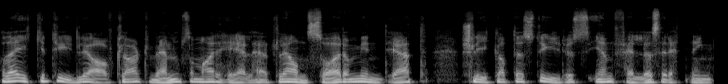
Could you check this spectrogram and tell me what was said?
og det er ikke tydelig avklart hvem som har helhetlig ansvar og myndighet, slik at det styres i en felles retning.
